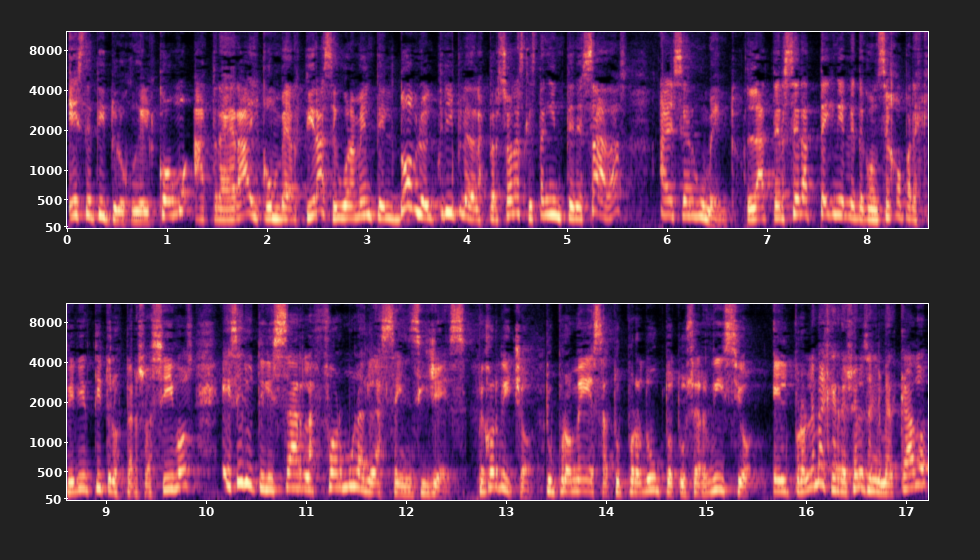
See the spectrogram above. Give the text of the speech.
este título con el cómo atraerá y convertirá seguramente el doble o el triple de las personas que están interesadas a ese argumento. La tercera técnica que te aconsejo para escribir títulos persuasivos es el utilizar la fórmula de la sencillez. Mejor dicho, tu promesa, tu producto, tu servicio, el problema que resuelves en el mercado,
